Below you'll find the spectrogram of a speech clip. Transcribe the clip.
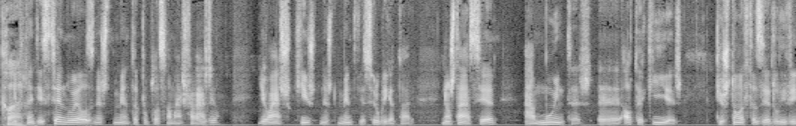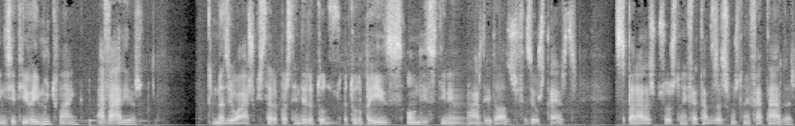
Claro. E, portanto, e sendo eles, neste momento, a população mais frágil, eu acho que isto, neste momento, devia ser obrigatório. Não está a ser. Há muitas uh, autarquias que o estão a fazer de livre iniciativa e muito bem. Há várias. Mas eu acho que isto era para estender a, todos, a todo o país, onde existirem lares de idosos, fazer os testes, separar as pessoas que estão infectadas das que não estão infectadas,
